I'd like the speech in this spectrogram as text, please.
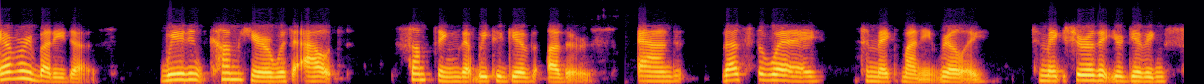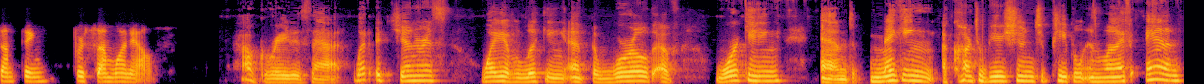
Everybody does. We didn't come here without something that we could give others. And that's the way to make money, really, to make sure that you're giving something for someone else. How great is that? What a generous way of looking at the world of working and making a contribution to people in life and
